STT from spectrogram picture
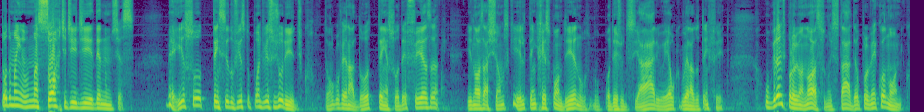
toda uma, uma sorte de, de denúncias. Bem, isso tem sido visto do ponto de vista jurídico. Então, o governador tem a sua defesa e nós achamos que ele tem que responder no, no Poder Judiciário, é o que o governador tem feito. O grande problema nosso no Estado é o problema econômico.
